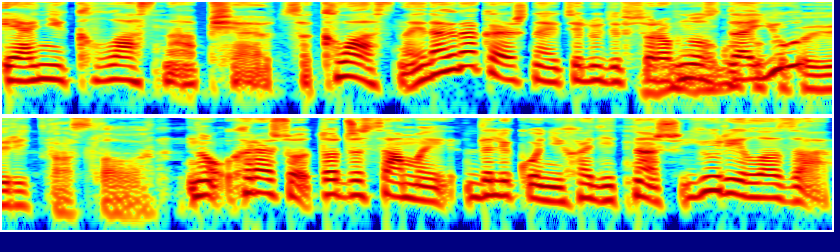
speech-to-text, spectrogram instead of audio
И они классно общаются, классно. Иногда, конечно, эти люди все равно Могу сдают. Поверить на слово. Ну, хорошо, тот же самый, далеко не ходить, наш Юрий Лоза.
